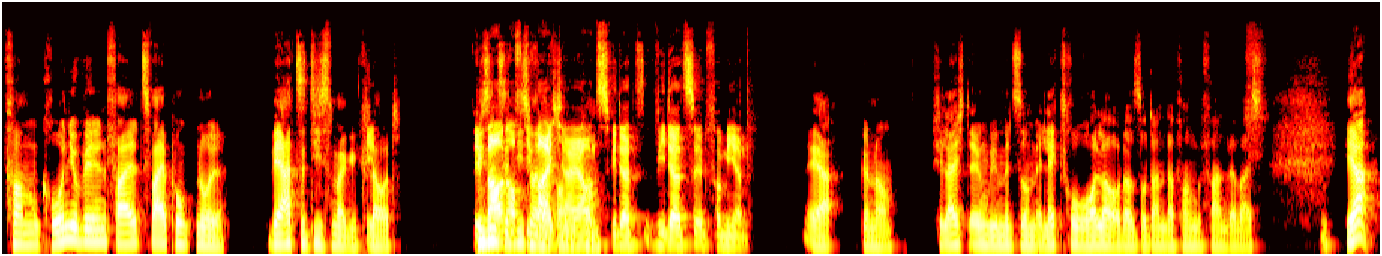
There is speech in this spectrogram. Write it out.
Vom Kronjuwelenfall 2.0. Wer hat sie diesmal geklaut? Wir Wie bauen auf die Weicheier, uns wieder, wieder zu informieren. Ja, genau. Vielleicht irgendwie mit so einem Elektroroller oder so dann davon gefahren, wer weiß. Hm. Ja.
